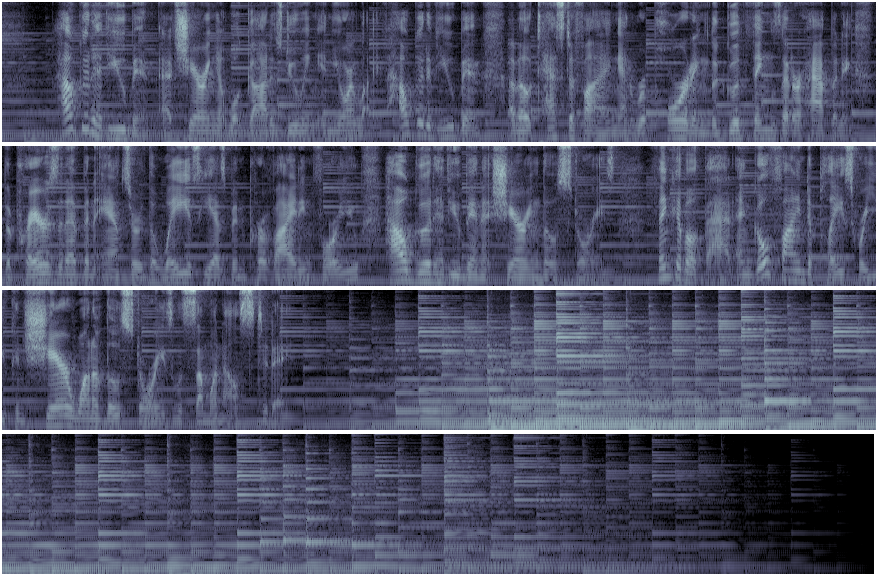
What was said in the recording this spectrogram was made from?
How good have you been at sharing at what God is doing in your life? How good have you been about testifying and reporting the good things that are happening, the prayers that have been answered, the ways He has been providing for you? How good have you been at sharing those stories? Think about that and go find a place where you can share one of those stories with someone else today.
